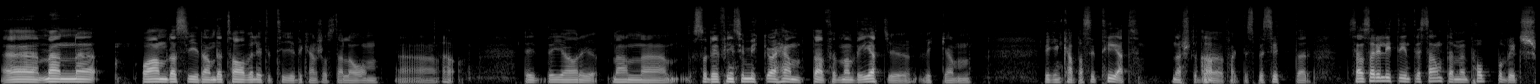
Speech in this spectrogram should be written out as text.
Eh, men eh, å andra sidan, det tar väl lite tid kanske att ställa om. Eh, Ja. det, det gör det ju. Men, eh, så det finns ju mycket att hämta, för man vet ju vilken, vilken kapacitet Nörstebö Ja. faktiskt besitter. Sen så är det lite intressant där med Popovic,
